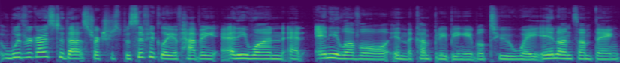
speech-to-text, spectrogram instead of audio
With regards to that structure specifically of having anyone at any level in the company being able to weigh in on something,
